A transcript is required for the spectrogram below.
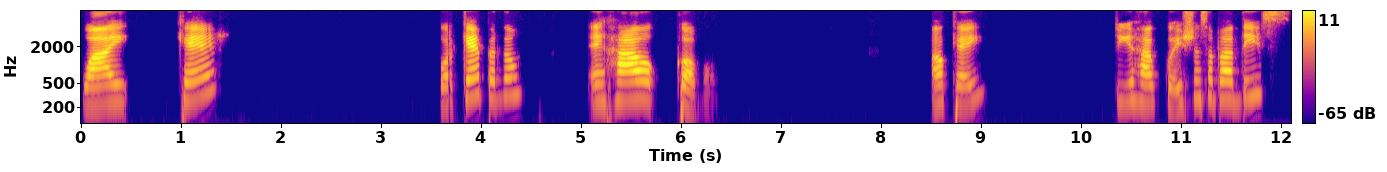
Why? ¿Qué? ¿Por qué? Perdón. And how? ¿Cómo? Okay. Do you have questions about this?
